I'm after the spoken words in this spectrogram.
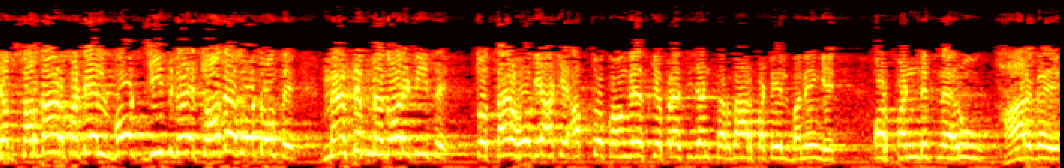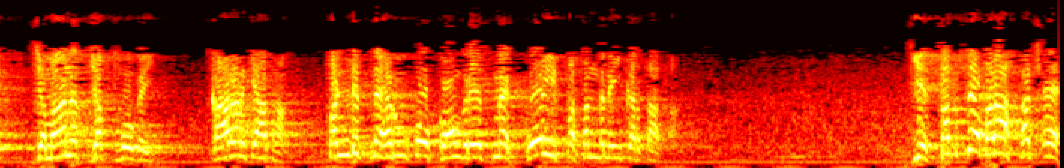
जब सरदार पटेल वोट जीत गए चौदह वोटों से मैसिव मेजोरिटी से तो तय हो गया कि अब तो कांग्रेस के प्रेसिडेंट सरदार पटेल बनेंगे और पंडित नेहरू हार गए, जमानत जब्त हो गई। कारण क्या था? पंडित नेहरू को कांग्रेस में कोई पसंद नहीं करता था। ये सबसे बड़ा सच है।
